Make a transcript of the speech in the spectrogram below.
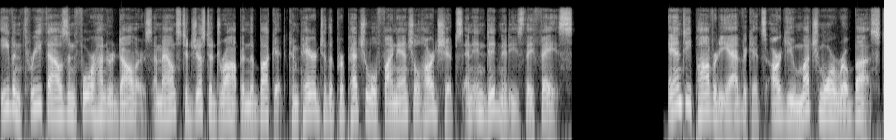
even $3,400 amounts to just a drop in the bucket compared to the perpetual financial hardships and indignities they face. Anti poverty advocates argue much more robust,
